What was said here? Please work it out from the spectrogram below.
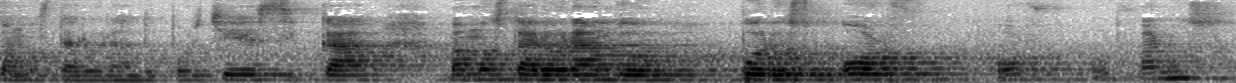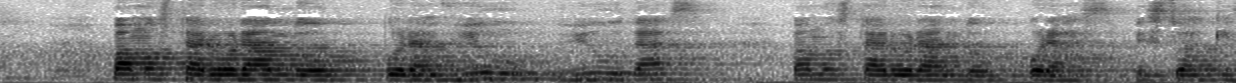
vamos a estar orando por Jessica, vamos a estar orando por los órfanos, vamos a estar orando por las viudas, vamos a estar orando por las personas que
